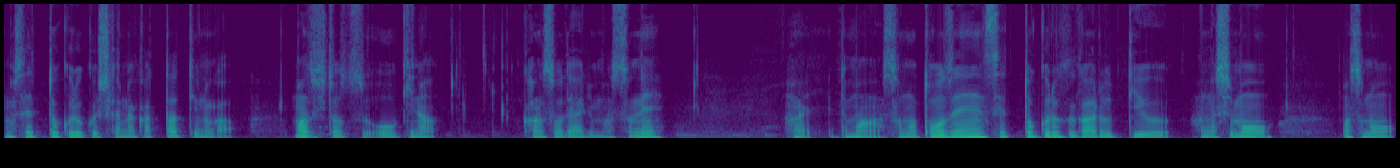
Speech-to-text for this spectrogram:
まあ、説得力しかなかったっていうのがまず一つ大きな感想でありますね。はい、でまあその当然説得力があるっていう話も、まあ、その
